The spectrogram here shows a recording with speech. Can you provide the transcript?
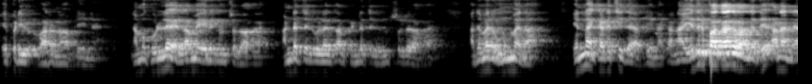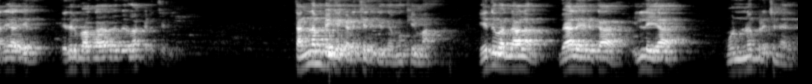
எப்படி வரணும் அப்படின்னு. நமக்குள்ளே எல்லாமே இருக்குன்னு சொல்லுவாங்க. அண்டத்தில் உள்ளது தான் சொல்லுவாங்க. அந்த மாதிரி உண்மை தான் என்ன கிடைச்சிது அப்படின்னாக்கா நான் எதிர்பார்க்காத வந்தது ஆனால் நிறையா எதிர் எதிர்பார்க்காததுலாம் கிடைச்சிருக்கு. தன்னம்பிக்கை கிடைச்சிருக்குங்க முக்கியமாக எது வந்தாலும் வேலை இருக்கா? இல்லையா? ஒன்றும் பிரச்சனை இல்லை.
